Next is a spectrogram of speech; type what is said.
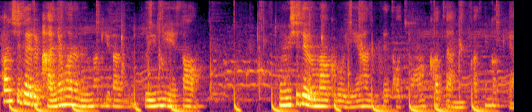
현 시대를 반영하는 음악이라는 의미에서 동시대 음악으로 이해하는데 더 정확하지 않을까 생각해요.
